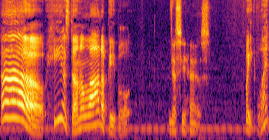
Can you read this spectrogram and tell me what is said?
Oh, he has done a lot of people. Yes, he has. Wait, what?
